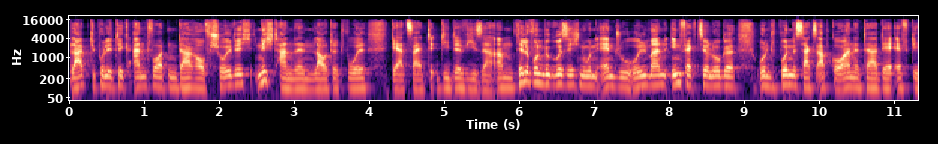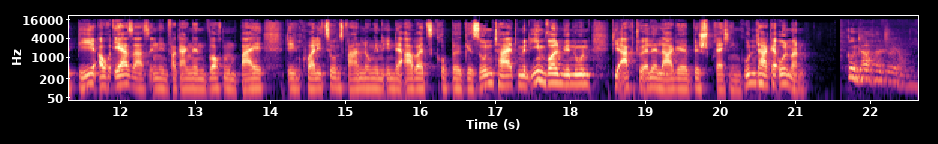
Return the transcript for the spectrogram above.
bleibt die Politik Antworten darauf schuldig. Nicht handeln lautet wohl derzeit die Devise. Am Telefon begrüße ich nun Andrew Ullmann, Infektiologe und Bundestagsabgeordneter der FDP. Auch er saß in den vergangenen Wochen bei den Koalitionsverhandlungen in der Arbeitsgruppe Gesundheit. Mit ihm wollen wir nun die aktuelle Lage besprechen. Guten Tag, Herr Ullmann. Guten Tag, Herr Giuliani.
